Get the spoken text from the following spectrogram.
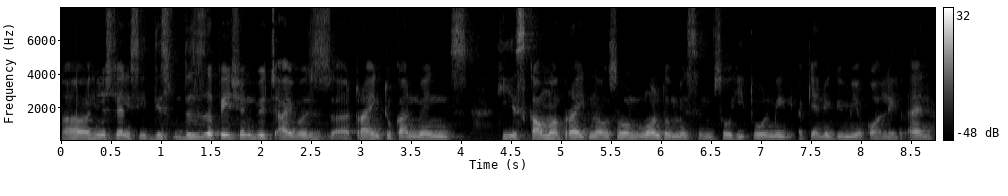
uh, he was telling see this this is a patient which i was uh, trying to convince he has come up right now so I don't want to miss him so he told me can you give me a call later and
